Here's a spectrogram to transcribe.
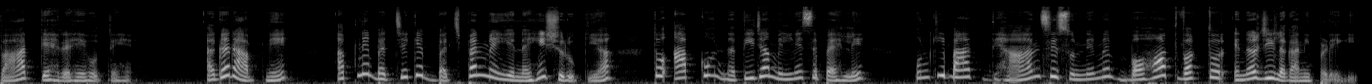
बात कह रहे होते हैं। अगर आपने अपने बच्चे के बचपन में ये नहीं शुरू किया तो आपको नतीजा मिलने से पहले उनकी बात ध्यान से सुनने में बहुत वक्त और एनर्जी लगानी पड़ेगी,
